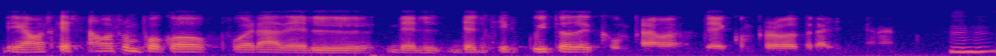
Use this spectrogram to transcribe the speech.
Digamos que estamos un poco fuera del, del, del circuito de compra, de comprador tradicional. Uh.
